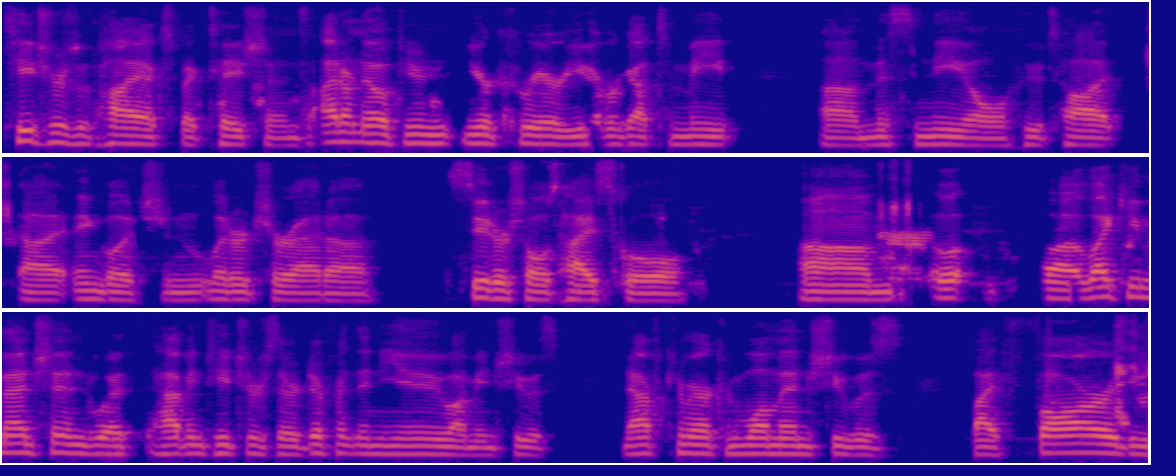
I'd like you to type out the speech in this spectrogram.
teachers with high expectations. I don't know if you in your career you ever got to meet uh, Miss Neal, who taught uh, English and literature at uh, Cedar Shoals High School. Um, uh, like you mentioned, with having teachers that are different than you. I mean, she was an African American woman. She was by far the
